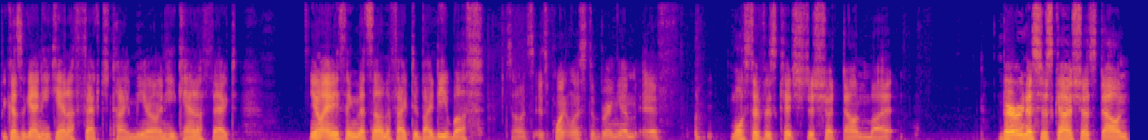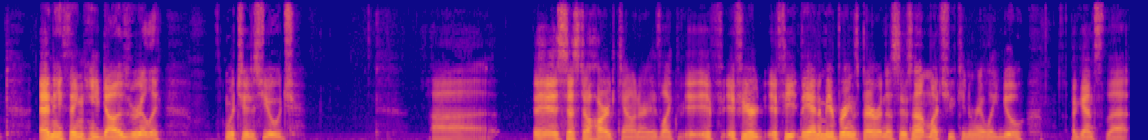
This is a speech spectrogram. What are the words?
because again, he can't affect Timerion. He can't affect, you know, anything that's not affected by debuffs. So it's it's pointless to bring him if most of his kits just shut down by it. Barrenness just kind of shuts down anything he does really, which is huge. Uh, it's just a hard counter. It's like if if you're if he, the enemy brings Barrenness, there's not much you can really do against that.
